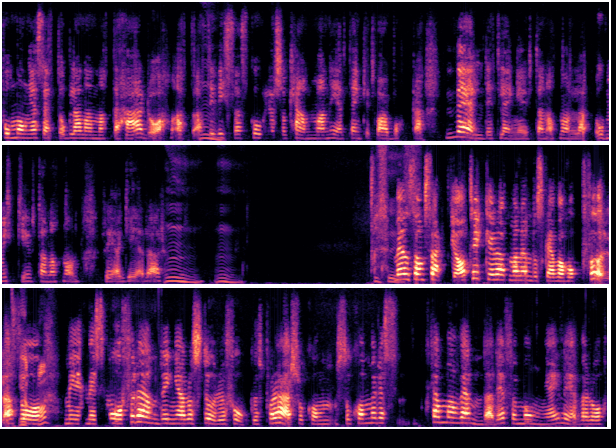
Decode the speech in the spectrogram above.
på många sätt och bland annat det här då. Att, att mm. i vissa skolor så kan man helt enkelt vara borta väldigt länge utan att någon, och mycket utan att någon reagerar. Mm. Precis. Men som sagt, jag tycker att man ändå ska vara hoppfull. Alltså, ja. med, med små förändringar och större fokus på det här så, kom, så kommer det kan man vända det för många elever och,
